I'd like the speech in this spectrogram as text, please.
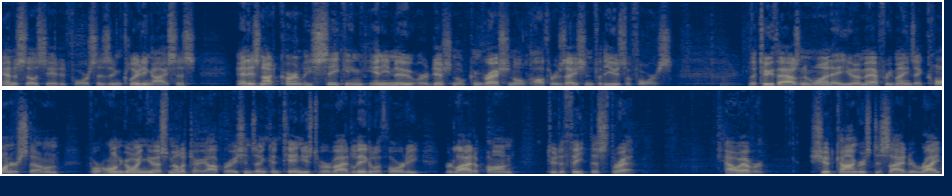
and associated forces, including ISIS, and is not currently seeking any new or additional congressional authorization for the use of force. The 2001 AUMF remains a cornerstone for ongoing U.S. military operations and continues to provide legal authority relied upon to defeat this threat. However, should Congress decide to write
